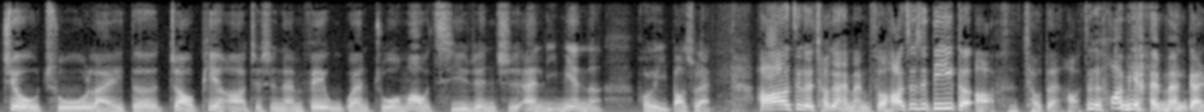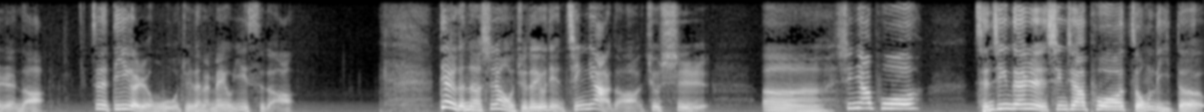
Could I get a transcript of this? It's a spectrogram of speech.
救出来的照片啊，这是南非武官卓茂奇人质案里面呢，侯友谊爆出来。好，这个桥段还蛮不错。好，这是第一个啊 桥段，哈，这个画面还蛮感人的啊，这是第一个人物，我觉得还蛮有意思的啊。第二个呢，是让我觉得有点惊讶的啊，就是，嗯、呃，新加坡曾经担任新加坡总理的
